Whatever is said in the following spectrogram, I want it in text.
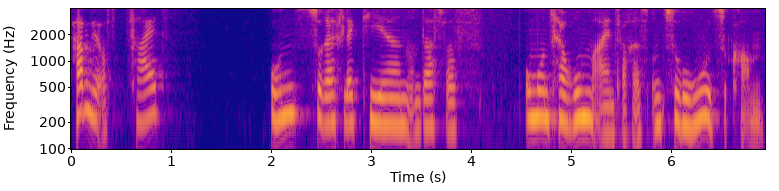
haben wir oft Zeit, uns zu reflektieren und das, was um uns herum einfach ist und zur Ruhe zu kommen,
